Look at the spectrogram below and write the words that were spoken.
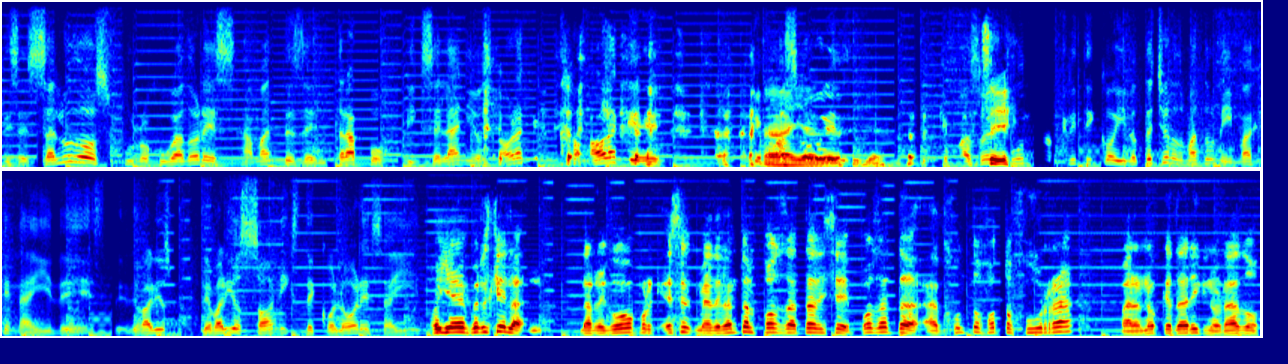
Dice, saludos furrojugadores, amantes del trapo, pixeláneos. Ahora que, ahora que, que Ah, pasó, ya, ya, el, sí, ya. que pasó Sí. el punto crítico y no- de hecho nos manda una imagen ahí de, este, de varios de varios Sonics de colores ahí. Oye, pero es que la, la regó porque ese, me adelanto al postdata, dice postdata, adjunto foto furra para no quedar ignorado.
